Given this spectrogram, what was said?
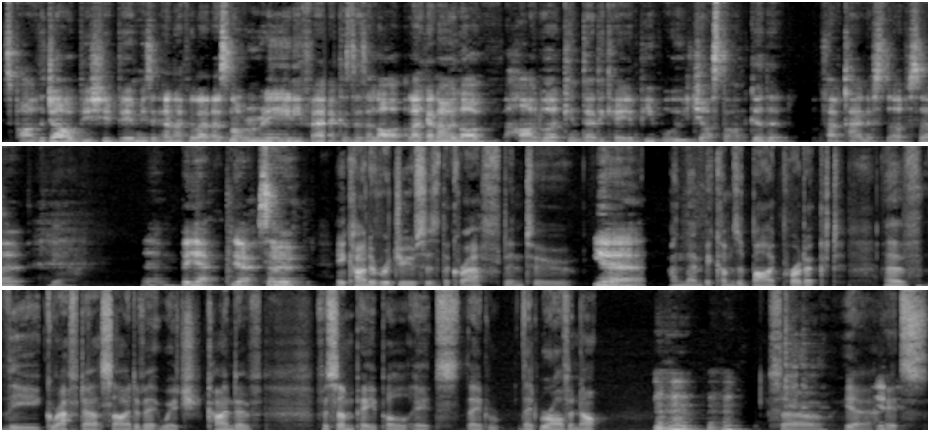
it's part of the job. You should be a music, and I feel like that's not really fair because there's a lot. Like I know a lot of hardworking, dedicated people who just aren't good at that kind of stuff. So, yeah. um, but yeah, yeah. So It kind of reduces the craft into yeah, and then becomes a byproduct of the graft outside of it, which kind of for some people it's they'd they'd rather not. hmm hmm So yeah, Yeah. it's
